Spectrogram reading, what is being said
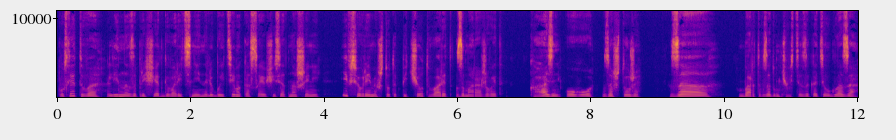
После этого Линна запрещает говорить с ней на любые темы, касающиеся отношений, и все время что-то печет, варит, замораживает. Казнь? Ого! За что же? За... Барт в задумчивости закатил глаза.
